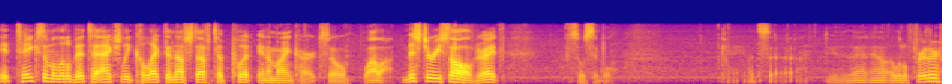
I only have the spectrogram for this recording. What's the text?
it takes them a little bit to actually collect enough stuff to put in a minecart. So voila, mystery solved, right? So simple. Okay, let's uh, do that out a little further.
